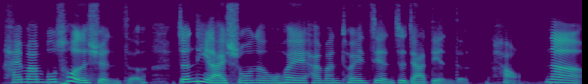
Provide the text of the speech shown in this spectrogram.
还蛮不错的选择。整体来说呢，我会还蛮推荐这家店的。好，那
